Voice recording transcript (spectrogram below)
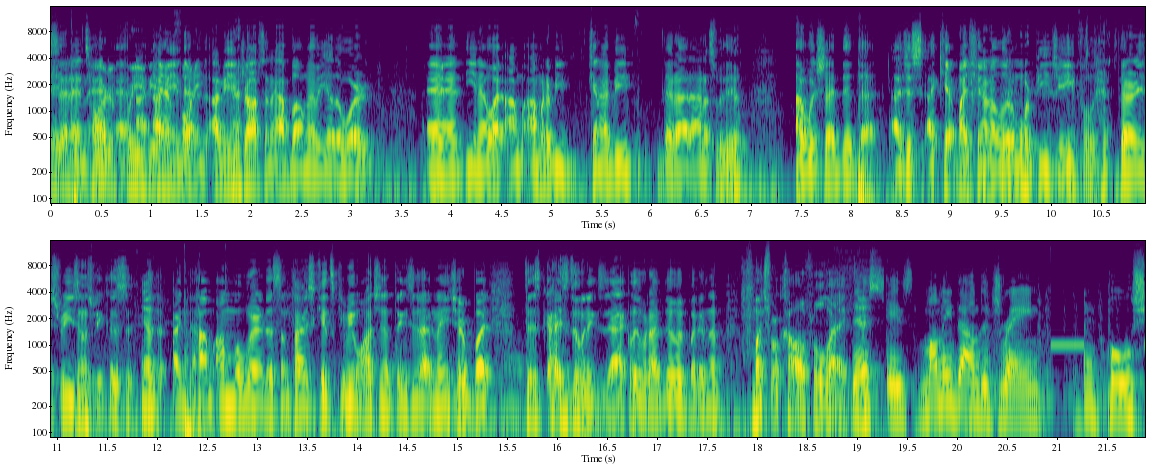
accent and it's harder and- for you to be I, that mean, funny. I mean, he drops an f bomb every other word, and you know what? I'm, I'm gonna be. Can I be that honest with you? I wish I did that. I just I kept my channel a little more PG for various reasons because you know I, I'm, I'm aware that sometimes kids can be watching and things of that nature. But this guy's doing exactly what I do, but in a much more colorful way. this is money down the drain and bullshit.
